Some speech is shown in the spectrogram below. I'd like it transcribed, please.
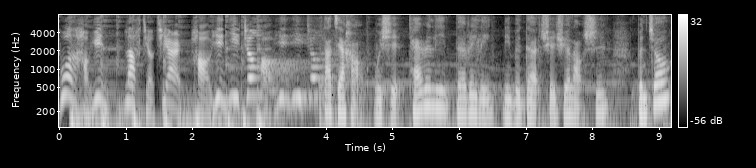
握好运，Love 九七二好运一周，好运一周。大家好，我是 Terry 的瑞琳，你们的玄学老师。本周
